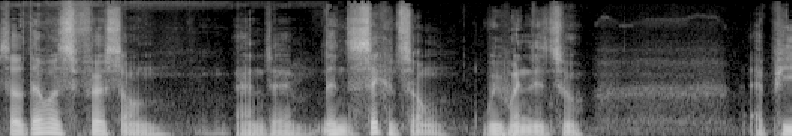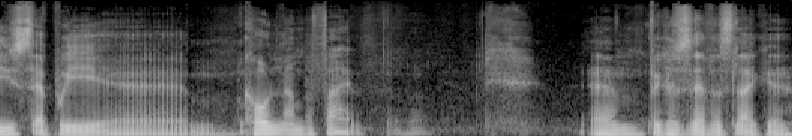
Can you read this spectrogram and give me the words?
So that was the first song, and um, then the second song we went into a piece that we um, call Number Five, mm-hmm. um, because that was like a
